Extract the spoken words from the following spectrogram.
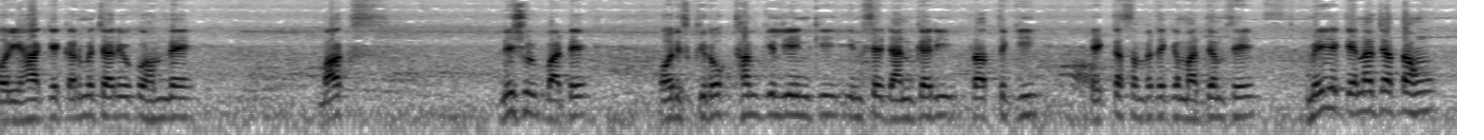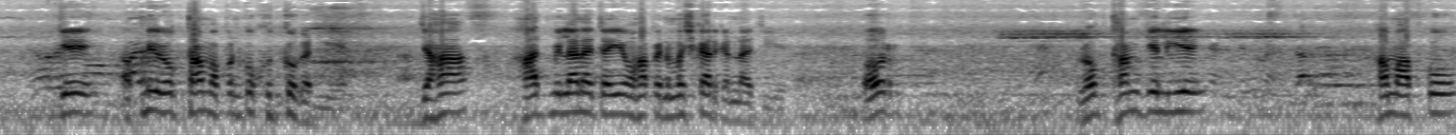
और यहाँ के कर्मचारियों को हमने मास्क निःशुल्क बांटे और इसकी रोकथाम के लिए इनकी, इनसे जानकारी प्राप्त की एकता समाचार के माध्यम से। मैं ये कहना चाहता हूँ कि अपनी रोकथाम अपन को खुद को करनी है। जहाँ हाथ मिलाना चाहिए, वहाँ पे नमस्कार करना चाहिए। और रोकथाम के लिए हम आपको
